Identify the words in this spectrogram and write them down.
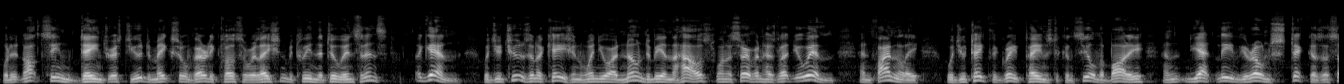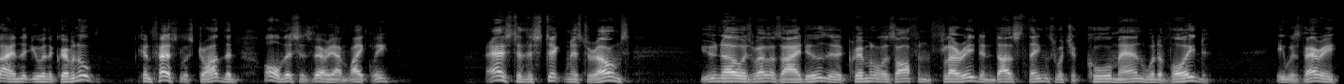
Would it not seem dangerous to you to make so very close a relation between the two incidents? Again, would you choose an occasion when you are known to be in the house when a servant has let you in? And finally, would you take the great pains to conceal the body and yet leave your own stick as a sign that you were the criminal? Confess, Lestrade, that all this is very unlikely. As to the stick, Mr. Holmes, you know as well as I do that a criminal is often flurried and does things which a cool man would avoid. He was very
